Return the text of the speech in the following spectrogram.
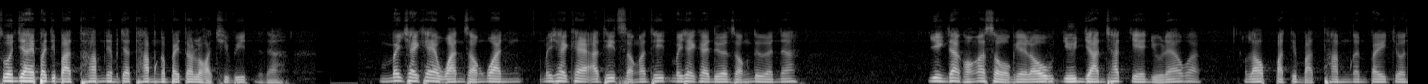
ส่วนใหญ่ปฏิบัติธรรมเนี่ยมันจะทำกันไปตลอดชีวิตนะไม่ใช่แค่วันสองวัน ไม่ใช่แค่อาทิตย์สองอาทิตย์ ไม่ใช่แค่เดือนสองเดือนนะ ยิ่งถ้าของอโศกเนี่ยเรายืนยันชัดเจนอยู่แล้วว่า เราปฏิบัติธรรมกันไปจน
